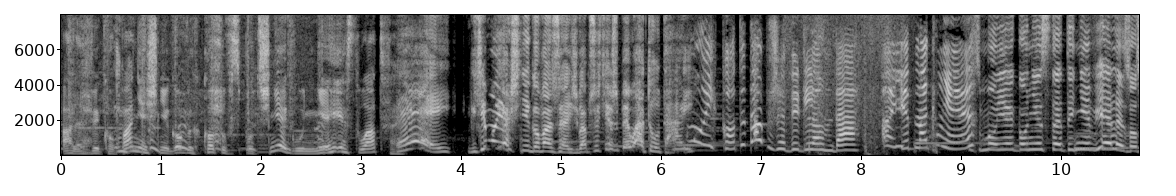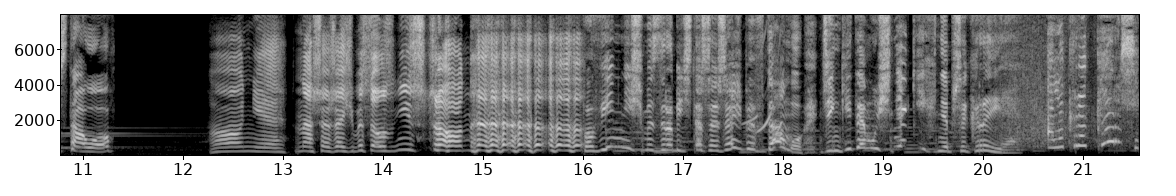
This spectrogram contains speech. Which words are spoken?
Ale wykopanie śniegowych kotów spod śniegu nie jest łatwe. Ej, gdzie moja śniegowa rzeźba? Przecież była tutaj. Mój kot dobrze wygląda, a jednak nie. Z mojego niestety niewiele zostało. O nie, nasze rzeźby są zniszczone. Powinniśmy zrobić nasze rzeźby w domu. Dzięki temu śnieg ich nie przykryje. Krakersie,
